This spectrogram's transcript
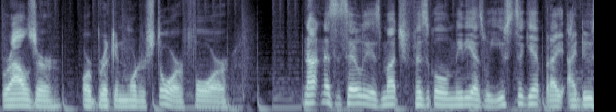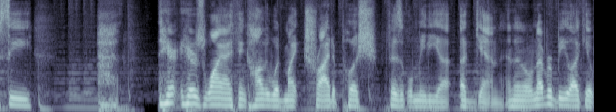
browser or brick and mortar store for not necessarily as much physical media as we used to get, but I, I do see here here's why I think Hollywood might try to push physical media again, and it'll never be like it,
